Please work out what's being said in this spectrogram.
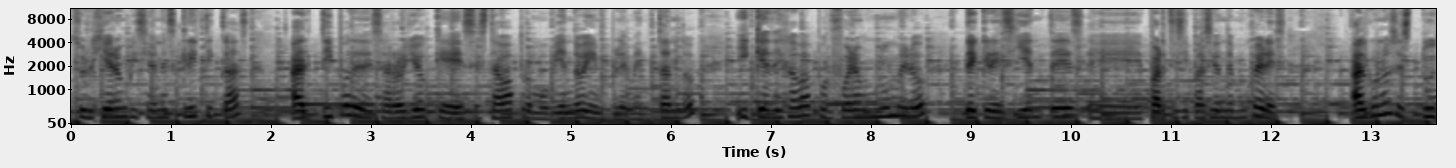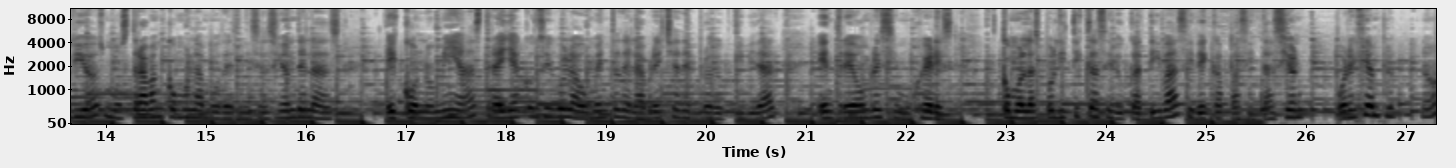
surgieron visiones críticas al tipo de desarrollo que se estaba promoviendo e implementando y que dejaba por fuera un número de crecientes eh, participación de mujeres. Algunos estudios mostraban cómo la modernización de las economías traía consigo el aumento de la brecha de productividad entre hombres y mujeres, como las políticas educativas y de capacitación, por ejemplo, ¿no?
